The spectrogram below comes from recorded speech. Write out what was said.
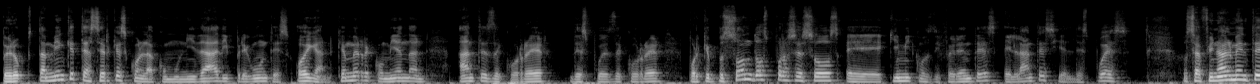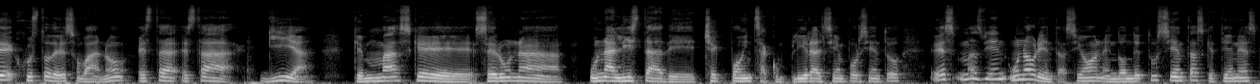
pero también que te acerques con la comunidad y preguntes, oigan, ¿qué me recomiendan antes de correr, después de correr? Porque pues son dos procesos eh, químicos diferentes, el antes y el después. O sea, finalmente justo de eso va, ¿no? Esta, esta guía que más que ser una una lista de checkpoints a cumplir al 100%, es más bien una orientación en donde tú sientas que tienes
